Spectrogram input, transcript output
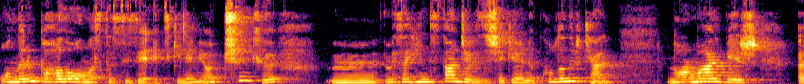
onların pahalı olması da sizi etkilemiyor. Çünkü mesela Hindistan cevizi şekerini kullanırken normal bir e,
